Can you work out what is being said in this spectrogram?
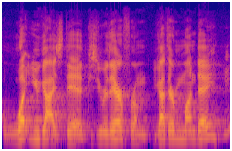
what you guys did, because you were there from, you got there Monday, Mm-hmm.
